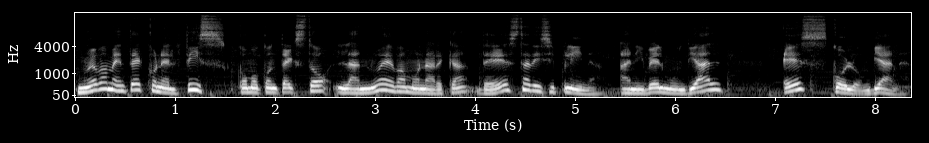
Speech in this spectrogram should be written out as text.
Nuevamente con el FIS como contexto, la nueva monarca de esta disciplina a nivel mundial es colombiana.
